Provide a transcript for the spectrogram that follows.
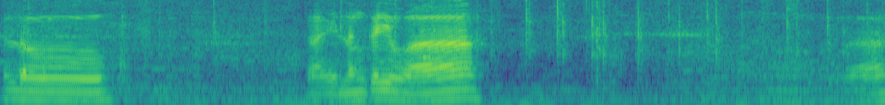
Hello. Kain lang kayo ha. Oh, diba?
